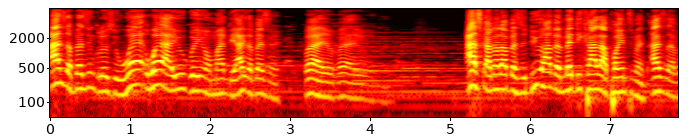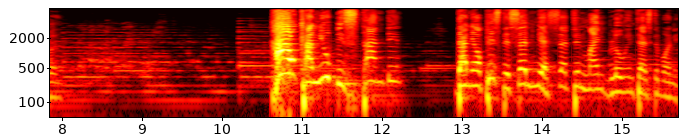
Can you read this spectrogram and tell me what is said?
Ask the person close to you, where, where are you going on Monday? Ask the person, where are you? Where are you? Ask another person, do you have a medical appointment? Ask the person. How can you be standing? Daniel Piste sent me a certain mind blowing testimony.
